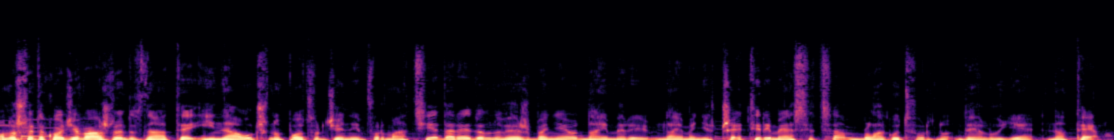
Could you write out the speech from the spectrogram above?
ono što je također važno je da znate i naučno potvrđene informacije da redovno vežbanje od najmanje, najmanje 4 mjeseca blagotvorno deluje na telo.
